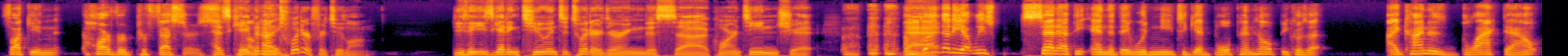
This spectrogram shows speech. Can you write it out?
fucking Harvard professors. Has Kay been on Twitter for too long? Do you think he's getting too into Twitter during this uh, quarantine shit? I'm glad that he at least said at the end that they would need to get bullpen help because I, I kind of blacked out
